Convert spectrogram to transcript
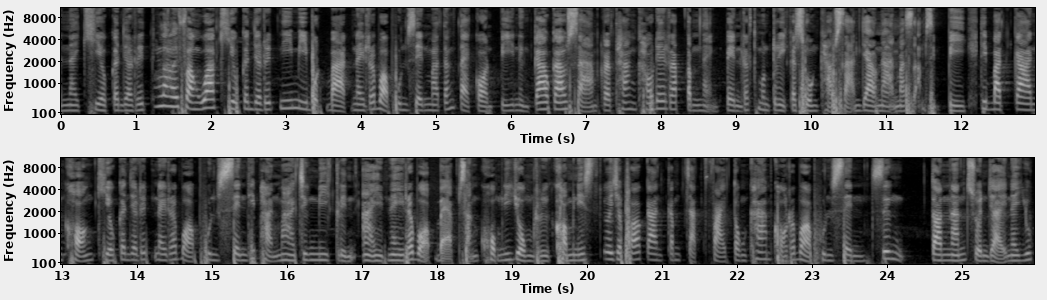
นนายเคียวกัญญริศต้องเล่าให้ฟังว่าเคียวกัญญริศนี้มีบทบาทในระบอบฮุนเซนมาตั้งแต่ก่อนปี 1993 กระทั่งเขาได้รับตำแหน่งเป็นรัฐมนตรีกระทรวงข่าวสารยาวนานมา 30 ปีปฏิบัติการของเคียวกัญญริศในระบอบฮุนเซนที่ผ่านมาจึงมีกลิ่นไอในระบอบแบบสังคมนิยม หรือคอมมิวนิสต์ โดยเฉพาะการกำจัดฝ่ายตรงข้ามของระบอบฮุนเซน ซึ่ง ตอนนั้นส่วนใหญ่ในยุค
